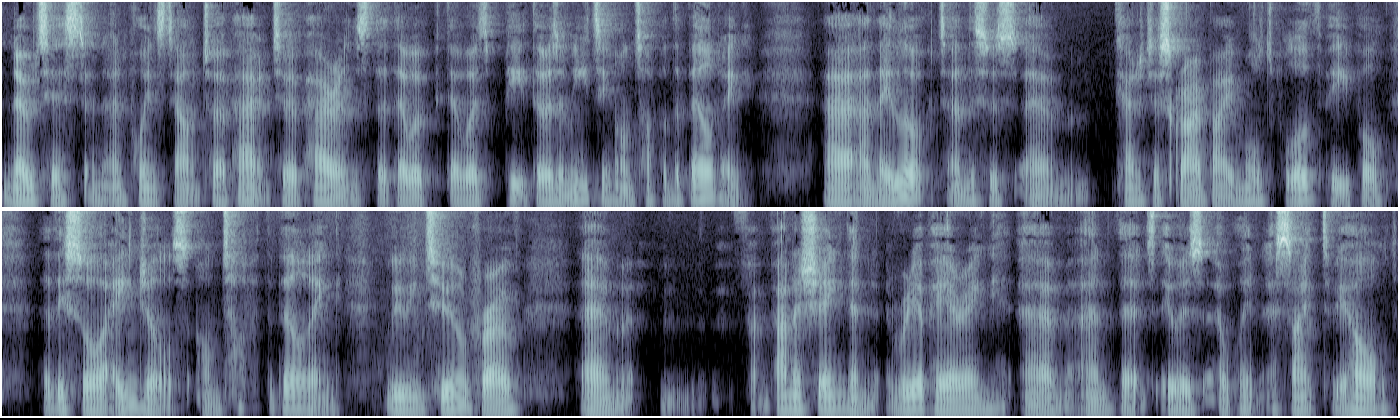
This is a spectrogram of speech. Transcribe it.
noticed and, and pointed out to her to her parents that there were there was there was a meeting on top of the building, uh, and they looked, and this was um, kind of described by multiple other people that they saw angels on top of the building moving to and fro, um, vanishing then reappearing, um, and that it was a, a sight to behold.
